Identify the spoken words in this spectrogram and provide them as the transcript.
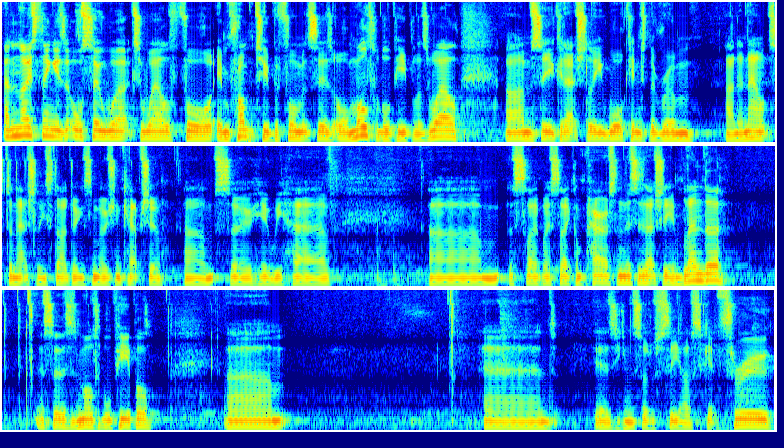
and the nice thing is, it also works well for impromptu performances or multiple people as well. Um, so you could actually walk into the room unannounced and actually start doing some motion capture. Um, so here we have um, a side-by-side comparison. This is actually in Blender, so this is multiple people. Um, and as you can sort of see, I'll skip through.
